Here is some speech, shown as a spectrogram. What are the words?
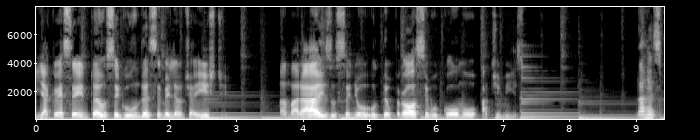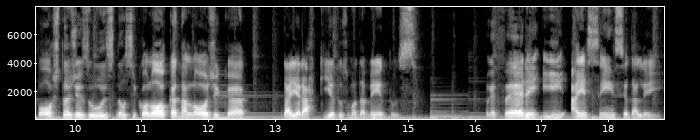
E acrescenta: o segundo é semelhante a este: amarás o Senhor, o teu próximo, como a ti mesmo. Na resposta, Jesus não se coloca na lógica da hierarquia dos mandamentos. Prefere ir à essência da lei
